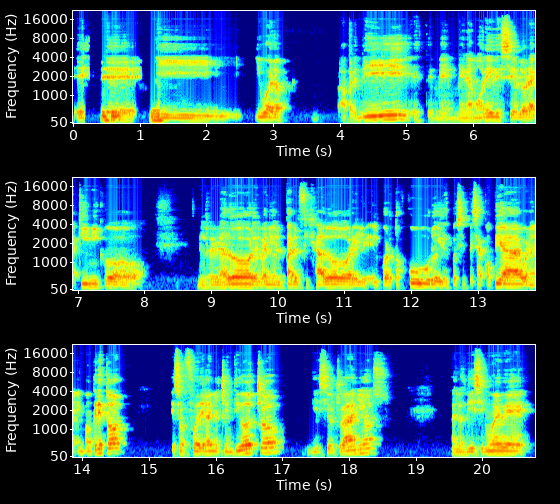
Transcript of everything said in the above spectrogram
Este, y, bueno, aprendí, este, me, me, enamoré de ese olor a químico el revelador, del baño del paro, el fijador, el, cuarto oscuro y después empecé a copiar. Bueno, en concreto, eso fue del año 88, 18 años. A los 19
